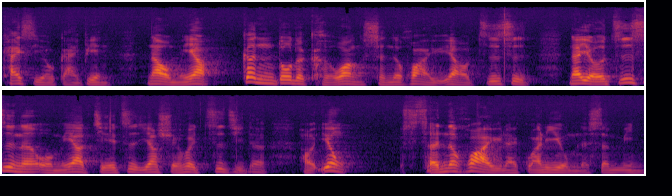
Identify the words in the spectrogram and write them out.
开始有改变。那我们要更多的渴望神的话语，要有知识。那有了知识呢，我们要节制，要学会自己的好用神的话语来管理我们的生命。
